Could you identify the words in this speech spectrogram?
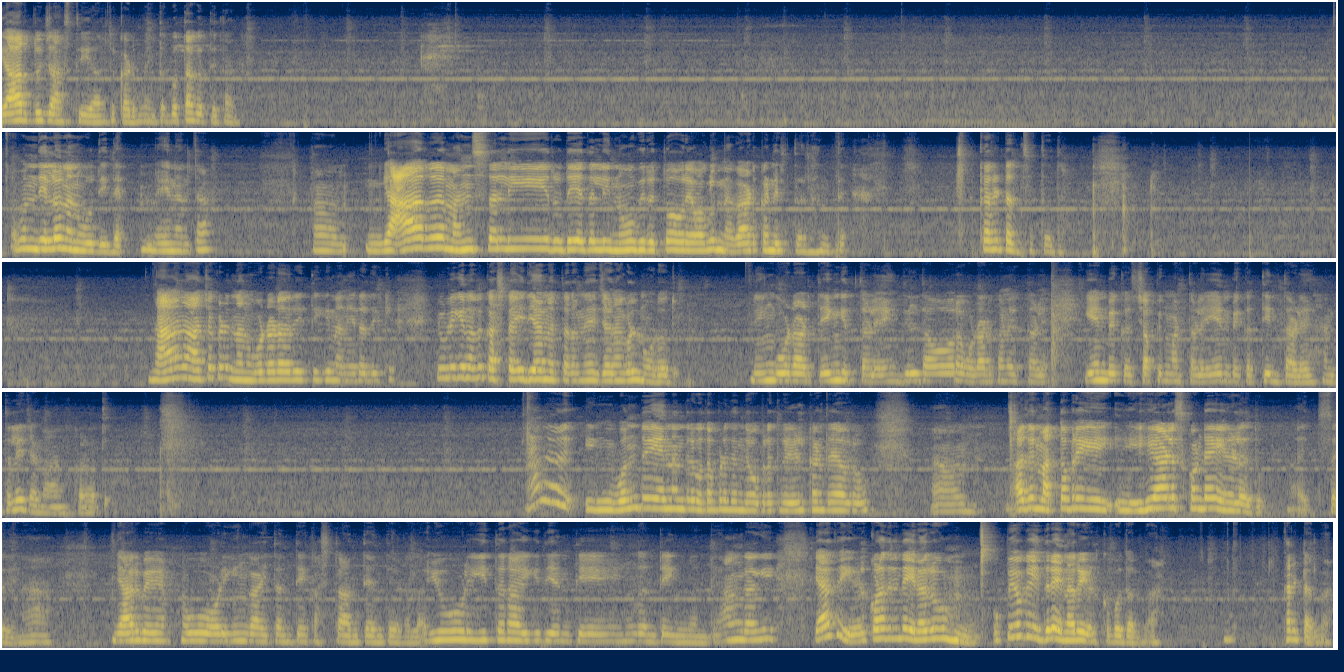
ಯಾರ್ದು ಜಾಸ್ತಿ, ಯಾರ್ದು ಕಡಿಮೆ ಅಂತ ಗೊತ್ತಾಗುತ್ತೆ ತಾನೆ. ಒಂದೆಲ್ಲೋ ನಾನು ಓದಿದ್ದೆ. ಏನಂತ? ಯಾರ ಮನಸ್ಸಲ್ಲಿ ಹೃದಯದಲ್ಲಿ ನೋವಿರುತ್ತೋ ಅವ್ರು ಯಾವಾಗಲೂ ನಗಾಡ್ಕೊಂಡಿರ್ತಾರಂತೆ. ಕರೆಕ್ಟ್ ಅನ್ಸುತ್ತದು. ನಾನು ಆಚೆ ಕಡೆ, ನಾನು ಓಡಾಡೋ ರೀತಿಗೆ ನಾನು ಇರೋದಕ್ಕೆ ಇವಳಿಗೆ ಏನಾದರೂ ಕಷ್ಟ ಇದೆಯಾ ಅನ್ನೋ ಥರನೇ ಜನಗಳು ನೋಡೋದು. ಹೆಂಗೆ ಓಡಾಡ್ತೆ ಹೆಂಗಿರ್ತಾಳೆ ಹೆಂಗೆ ದಿಲ್ದವರಾಗಿ ಓಡಾಡ್ಕೊಂಡಿರ್ತಾಳೆ, ಏನು ಬೇಕಾದ ಶಾಪಿಂಗ್ ಮಾಡ್ತಾಳೆ, ಏನು ಬೇಕಾದ ತಿಂತಾಳೆ ಅಂತಲೇ ಜನ ಅಂದ್ಕೊಳ್ಳೋದು ಆದರೆ ಈಗ ಒಂದು ಏನಂದರೆ ಗೊತ್ತಾಗ್ಬಿಡುತ್ತೆ ಒಬ್ರ ಹತ್ರ ಹೇಳ್ಕೊಂಡ್ರೆ ಅವರು ಅದನ್ನು ಮತ್ತೊಬ್ಬರಿಗೆ ಹೀಯಾಳಿಸ್ಕೊಂಡೇ ಹೇಳೋದು. ಆಯ್ತು, ಸರಿನಾ? ಯಾರು ಬೇ, ಓ ಅವಳಿಗೆ ಹಿಂಗಾಯ್ತಂತೆ, ಕಷ್ಟ ಅಂತೆ ಅಂತ ಹೇಳಲ್ಲ. ಇವಳು ಈ ಥರ ಆಗಿದೆಯಂತೆ, ಹಿಂಗಂತೆ ಹಿಂಗಂತೆ. ಹಂಗಾಗಿ ಯಾರು ಹೇಳ್ಕೊಳ್ಳೋದ್ರಿಂದ ಏನಾದರೂ ಉಪಯೋಗ ಇದ್ದರೆ ಏನಾದ್ರು ಹೇಳ್ಕೊಬೋದಲ್ವಾ? ಕರೆಕ್ಟ್ ಅಲ್ವಾ?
